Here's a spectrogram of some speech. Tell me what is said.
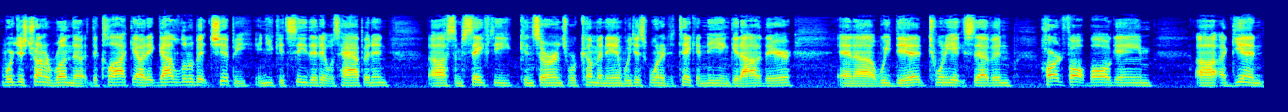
we're just trying to run the, the clock out. It got a little bit chippy, and you could see that it was happening. Uh, some safety concerns were coming in. We just wanted to take a knee and get out of there, and uh, we did. 28-7, hard fought ball game. Uh, again,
